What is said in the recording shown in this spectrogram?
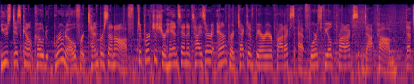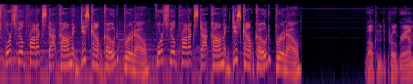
Use discount code BRUNO for 10% off to purchase your hand sanitizer and protective barrier products at At forcefieldproducts.com. That's ForcefieldProducts.com, discount code BRUNO. ForcefieldProducts.com, discount code BRUNO. Welcome to the program.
